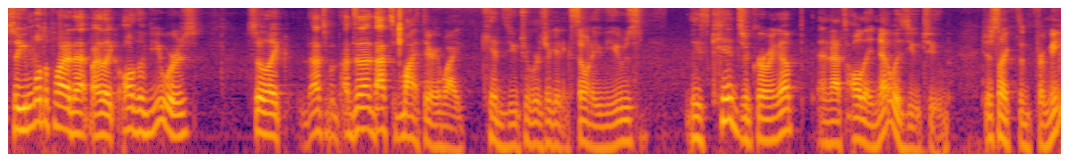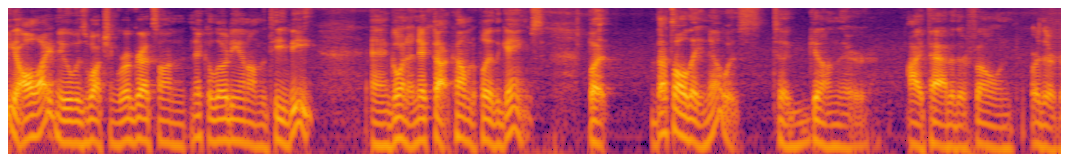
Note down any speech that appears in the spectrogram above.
so you multiply that by like all the viewers. So like that's that's my theory why kids YouTubers are getting so many views. These kids are growing up and that's all they know is YouTube. Just like the, for me, all I knew was watching Rugrats on Nickelodeon on the TV and going to nick.com to play the games. But that's all they know is to get on their iPad or their phone or their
